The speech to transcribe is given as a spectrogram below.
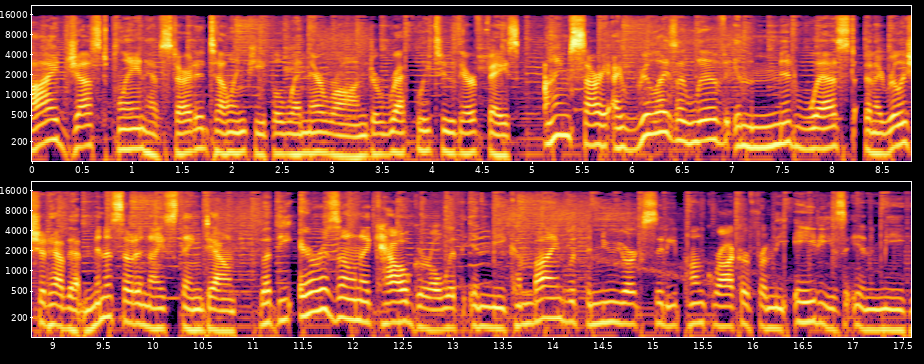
I just plain have started telling people when they're wrong directly to their face. I'm sorry, I realize I live in the Midwest and I really should have that Minnesota nice thing down, but the Arizona cowgirl within me combined with the New York City punk rocker from the 80s in me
